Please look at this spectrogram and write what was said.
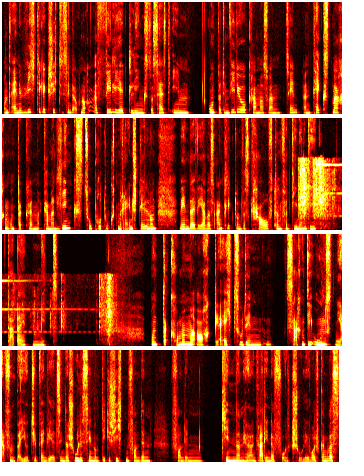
Und eine wichtige Geschichte sind auch noch Affiliate-Links. Das heißt, im, unter dem Video kann man so einen, einen Text machen und da kann kann man Links zu Produkten reinstellen. Und wenn da wer was anklickt und was kauft, dann verdienen die dabei mit. Und da kommen wir auch gleich zu den Sachen, die uns nerven bei YouTube, wenn wir jetzt in der Schule sind und die Geschichten von den, von den Kindern hören, gerade in der Volksschule. Wolfgang, was,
